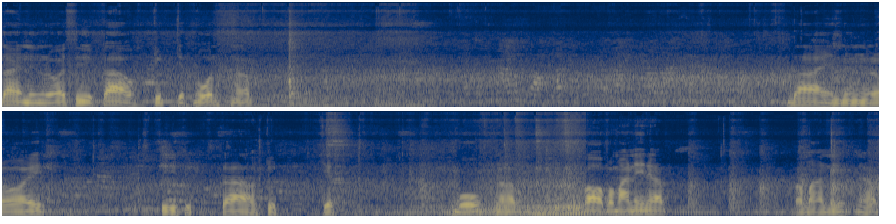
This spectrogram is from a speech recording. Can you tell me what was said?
ได้หนึ่งร้อยสี่เก้าจุดเจ็ดโวลต์นะครับได้หนึ่งร้อยสี่สิบเก้าจุดเจ็ด โวลต์นะครับ ก็ประมาณนี้นะครับ ประมาณนี้นะครับ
